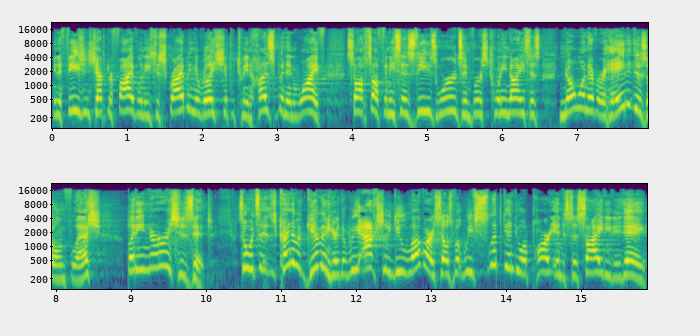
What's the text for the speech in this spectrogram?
in Ephesians chapter 5, when he's describing the relationship between husband and wife, stops off and he says these words in verse 29. He says, No one ever hated his own flesh, but he nourishes it. So it's, it's kind of a given here that we actually do love ourselves, but we've slipped into a part into society today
